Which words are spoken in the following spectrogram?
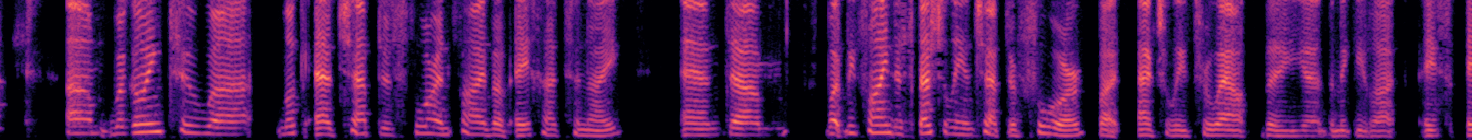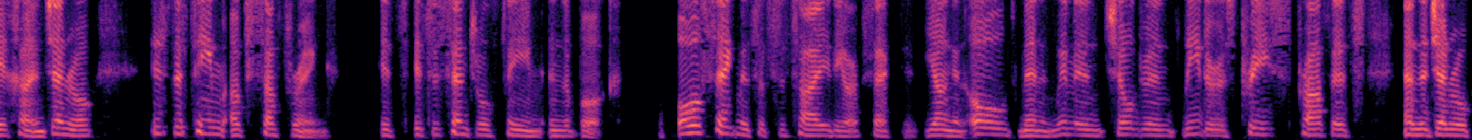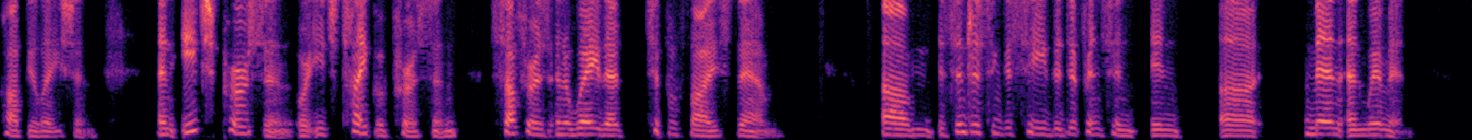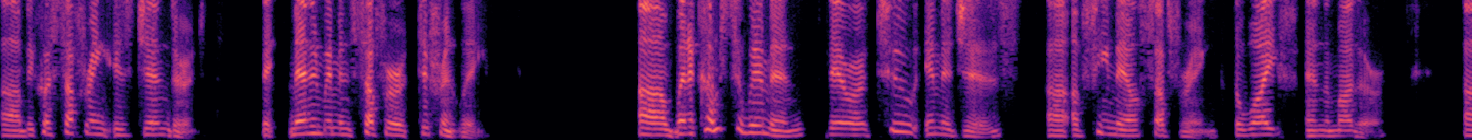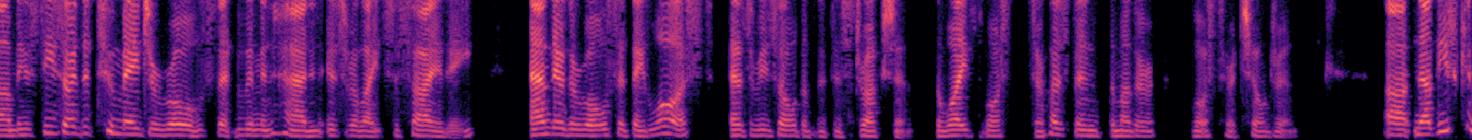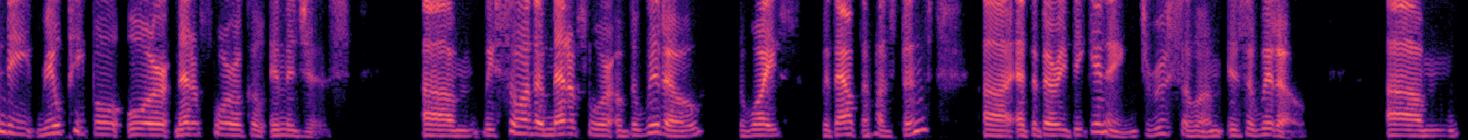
Um, we're going to uh, look at chapters four and five of Eicha tonight. And um, what we find, especially in chapter four, but actually throughout the uh, the Megillah Eicha in general, is the theme of suffering. It's it's a central theme in the book. All segments of society are affected: young and old, men and women, children, leaders, priests, prophets, and the general population. And each person or each type of person suffers in a way that typifies them um, it's interesting to see the difference in in uh, men and women uh, because suffering is gendered. That men and women suffer differently. Um, when it comes to women, there are two images uh, of female suffering: the wife and the mother. Um, because these are the two major roles that women had in Israelite society, and they're the roles that they lost as a result of the destruction. The wife lost her husband, the mother lost her children. Uh, now, these can be real people or metaphorical images. Um, we saw the metaphor of the widow, the wife without the husband, uh, at the very beginning. Jerusalem is a widow. Um,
